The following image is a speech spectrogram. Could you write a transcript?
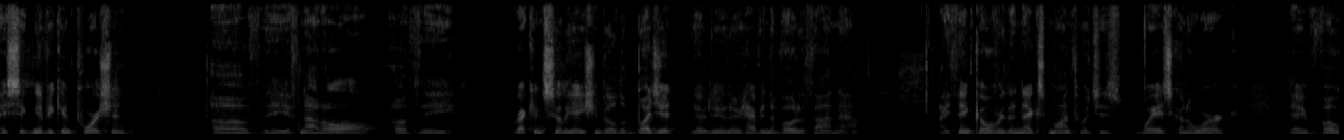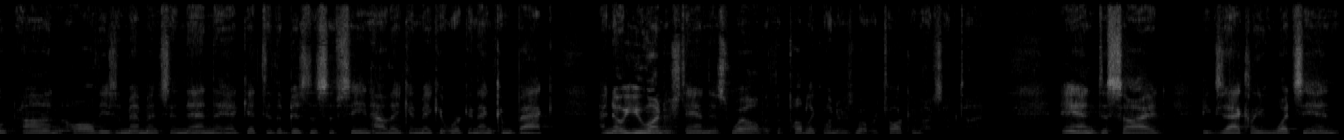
a significant portion of the, if not all, of the reconciliation bill, the budget, they're, they're having the vote-a-thon now. I think over the next month, which is the way it's going to work, they vote on all these amendments, and then they get to the business of seeing how they can make it work, and then come back. I know you understand this well, but the public wonders what we're talking about sometimes, and decide exactly what's in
